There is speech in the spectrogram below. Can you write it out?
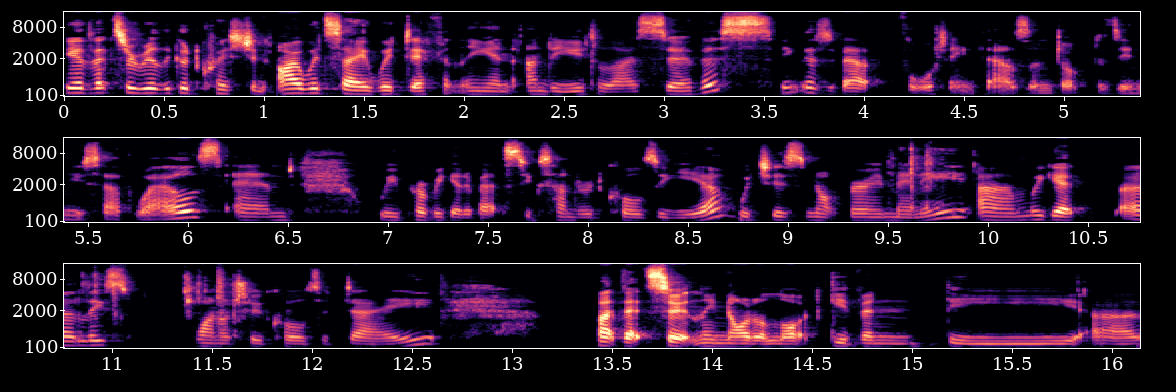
Yeah, that's a really good question. I would say we're definitely an underutilised service. I think there's about 14,000 doctors in New South Wales, and we probably get about 600 calls a year, which is not very many. Um, we get at least one or two calls a day. But that's certainly not a lot given the uh,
